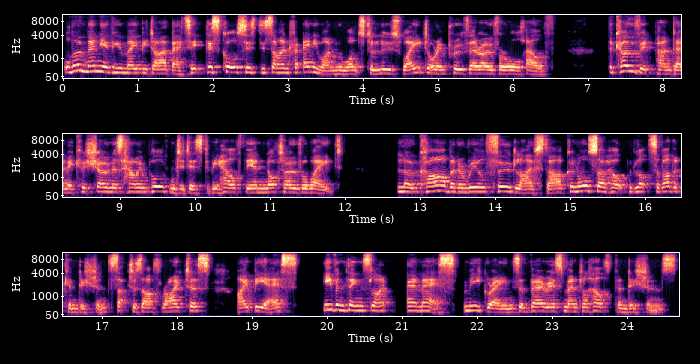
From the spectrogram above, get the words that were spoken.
Although many of you may be diabetic, this course is designed for anyone who wants to lose weight or improve their overall health. The COVID pandemic has shown us how important it is to be healthy and not overweight. Low carb and a real food lifestyle can also help with lots of other conditions such as arthritis, IBS, even things like MS, migraines, and various mental health conditions.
